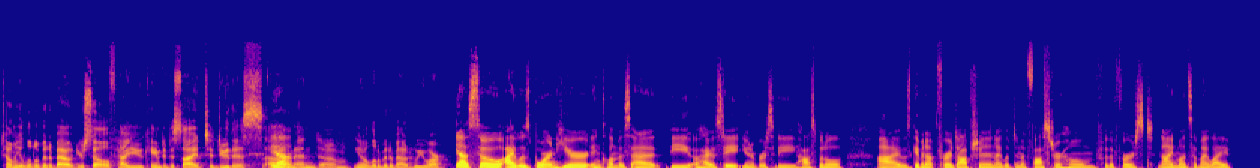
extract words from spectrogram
tell me a little bit about yourself, how you came to decide to do this, um, yeah. and um, you know a little bit about who you are? Yeah. So I was born here in Columbus at the Ohio State University Hospital. I was given up for adoption. I lived in a foster home for the first nine months of my life.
